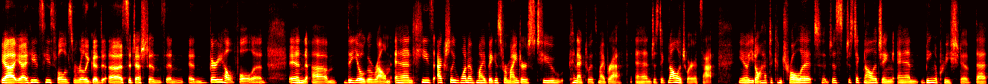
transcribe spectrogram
yeah, yeah, he's he's full of some really good uh suggestions and and very helpful and in um the yoga realm. And he's actually one of my biggest reminders to connect with my breath and just acknowledge where it's at. You know, you don't have to control it, uh, just just acknowledging and being appreciative that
